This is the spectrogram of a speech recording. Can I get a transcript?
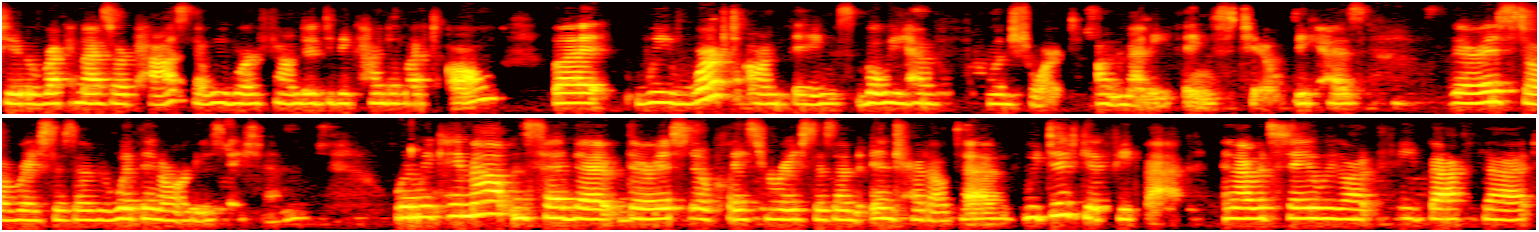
to recognize our past that we were founded to be kind of like all, but we worked on things, but we have fallen short on many things too, because there is still racism within our organization. When we came out and said that there is no place for racism in Tri Delta, we did get feedback. And I would say we got feedback that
